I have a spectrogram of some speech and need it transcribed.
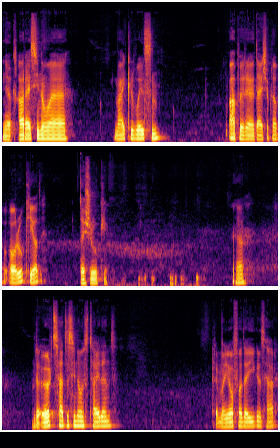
Ja, Klar haben sie noch äh, Michael Wilson. Aber äh, der ist ja, glaube ich, auch Rookie, oder? der ist Rookie. Ja. Und der Ertz hatten sie noch als Thailand. Kennt man ja von den Eagles her.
